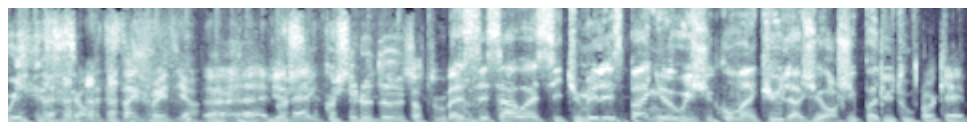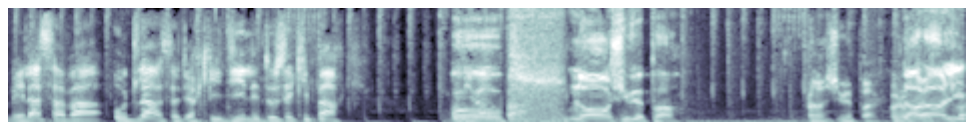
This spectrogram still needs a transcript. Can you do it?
Oui, c'est en fait, c'est ça que je voulais dire. Euh, euh, Cocher, cocher le 2 surtout. Ben c'est ça, ouais. Si tu mets l'Espagne, oui, je suis convaincu. La Géorgie, pas du tout. Ok, mais là ça va au-delà, c'est-à-dire qu'il dit les deux équipes marquent. On y va Oh, ou pas? pff, non, j'y vais pas. Non, j'y vais pas. Quand Non, j'ai- non,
